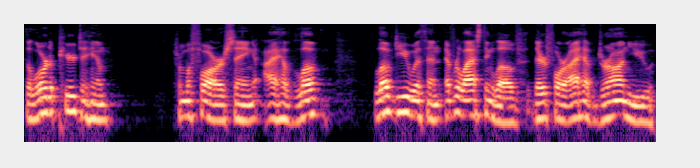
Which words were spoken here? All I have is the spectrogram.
The Lord appeared to him from afar, saying, I have loved, loved you with an everlasting love, therefore I have drawn you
